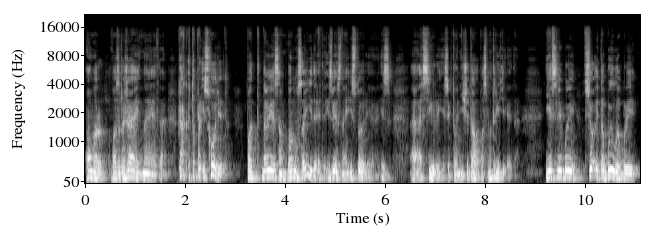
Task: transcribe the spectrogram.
Омар возражает на это. Как это происходит? Под навесом Бану Саида, это известная история из э, Сиры, если кто не читал, посмотрите это. Если бы все это было бы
